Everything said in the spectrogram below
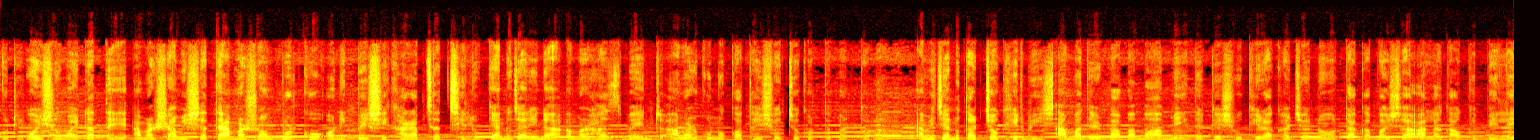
করি। ওই সময়টাতে আমার স্বামীর সাথে আমার সম্পর্ক অনেক বেশি খারাপ যাচ্ছিল। কেন জানি না, আমার হাজবেন্ড আমার কোনো কথাই সহ্য করতে পারতো না। আমি যেন তার চোখের বিষ। আমাদের বাবা মা মেয়েদেরকে সুখী রাখার জন্য টাকা পয়সা আলা কাউকে পেলে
